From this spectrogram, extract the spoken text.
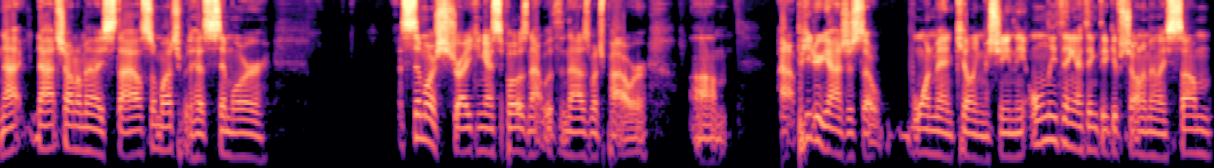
not not Sean O'Malley's style so much, but has similar similar striking, I suppose, not with not as much power. Um, Don't, Petr Yan's just a one man killing machine. The only thing I think that gives Sean O'Malley some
